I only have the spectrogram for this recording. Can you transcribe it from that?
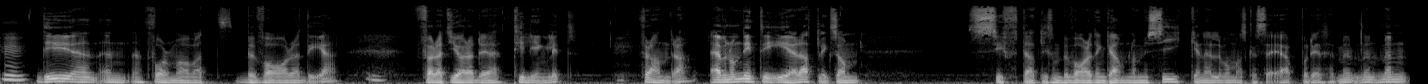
Mm. Det är ju en, en, en, form av att bevara det. Mm. För att göra det tillgängligt för andra. Även om det inte är ert liksom syfte att liksom bevara den gamla musiken eller vad man ska säga på det sättet. Men, men, men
